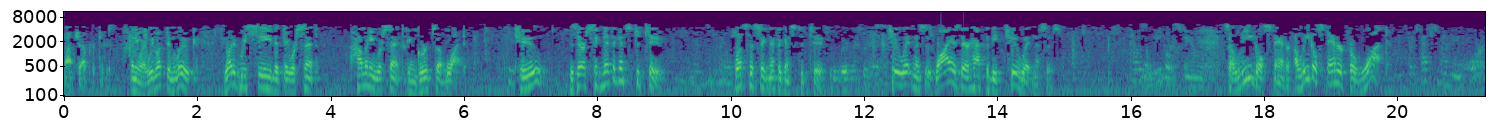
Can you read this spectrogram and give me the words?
Not chapter 2. Anyway, we looked in Luke. What did we see that they were sent? How many were sent in groups of what? Two? Is there a significance to two? What's the significance to two? Two witnesses. Two witnesses. Why does there have to be two witnesses? That was a legal standard It's a legal standard. A legal standard for what? Testimony in court.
